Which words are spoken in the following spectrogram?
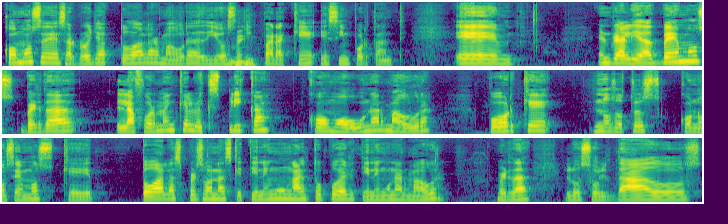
cómo se desarrolla toda la armadura de Dios y para qué es importante. Eh, en realidad vemos, ¿verdad?, la forma en que lo explica como una armadura, porque nosotros conocemos que todas las personas que tienen un alto poder tienen una armadura, ¿verdad? Los soldados,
